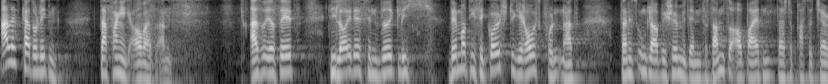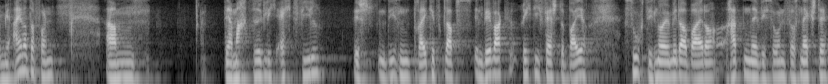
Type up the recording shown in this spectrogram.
alles Katholiken. Da fange ich auch was an. Also ihr seht, die Leute sind wirklich, wenn man diese Goldstücke rausgefunden hat, dann ist unglaublich schön, mit denen zusammenzuarbeiten. Da ist der Pastor Jeremy einer davon. Ähm, der macht wirklich echt viel, ist in diesen drei Kids Clubs in Wewak richtig fest dabei, sucht sich neue Mitarbeiter, hat eine Vision fürs Nächste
